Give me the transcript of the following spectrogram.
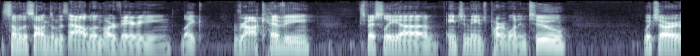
some of the songs on this album are very like rock heavy, especially um, "Ancient Names" Part One and Two which are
